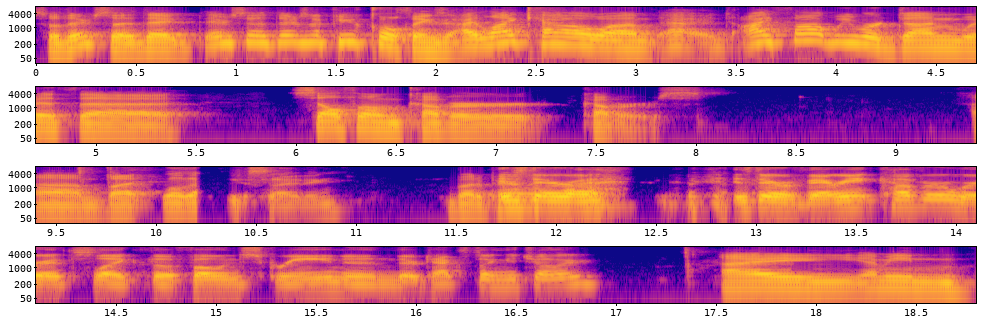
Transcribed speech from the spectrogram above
So there's a there, there's a there's a few cool things. I like how um, I, I thought we were done with uh, cell phone cover covers, um, but well, that's exciting. But is there a is there a variant cover where it's like the phone screen and they're texting each other? I I mean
